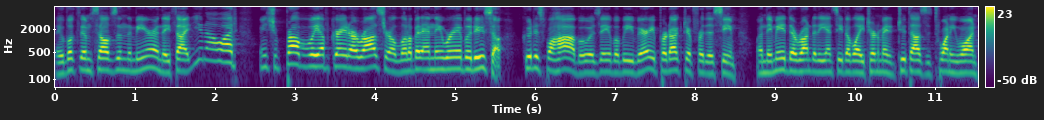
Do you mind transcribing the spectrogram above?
they looked themselves in the mirror and they thought, you know what, we should probably upgrade our roster a little bit, and they were able to do so. Qudus Wahab, who was able to be very productive for this team when they made their run to the NCAA tournament in 2021.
